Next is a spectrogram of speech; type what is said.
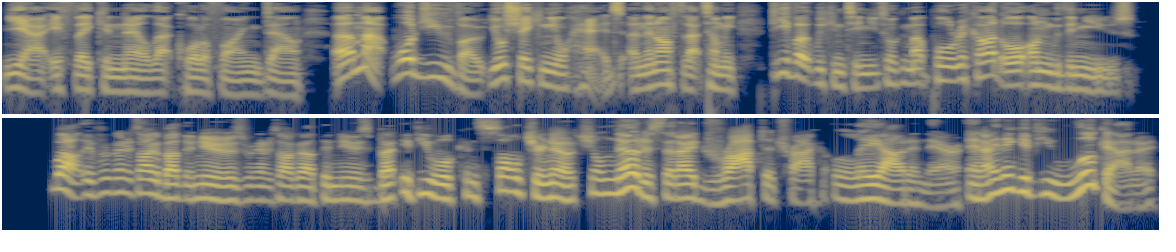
Yeah, if they can nail that qualifying down. Uh, Matt, what do you vote? You're shaking your head. And then after that, tell me, do you vote we continue talking about Paul Ricard or on with the news? Well, if we're going to talk about the news, we're going to talk about the news. But if you will consult your notes, you'll notice that I dropped a track layout in there. And I think if you look at it,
